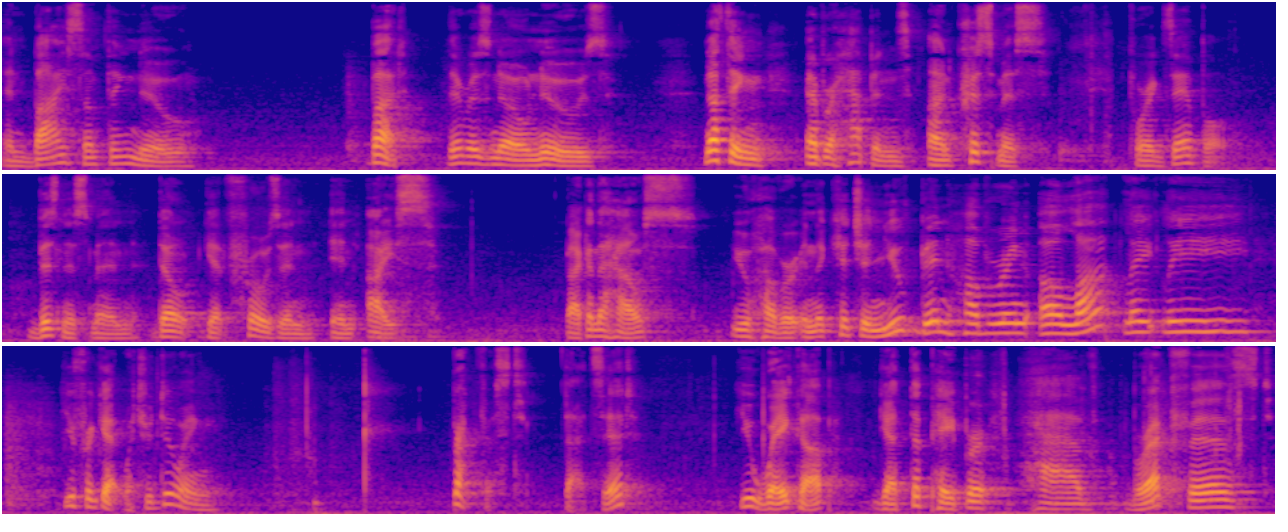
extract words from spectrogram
and buy something new. But there is no news. Nothing ever happens on Christmas. For example, businessmen don't get frozen in ice. Back in the house, you hover in the kitchen. You've been hovering a lot lately. You forget what you're doing. Breakfast, that's it. You wake up, get the paper, have breakfast.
